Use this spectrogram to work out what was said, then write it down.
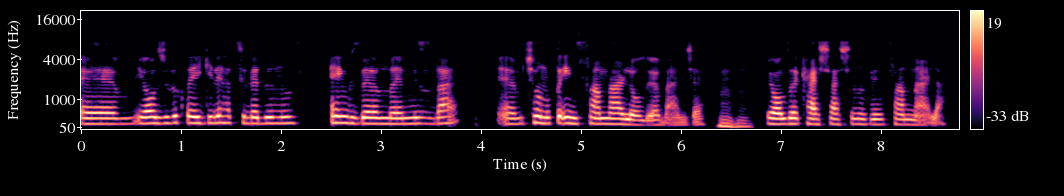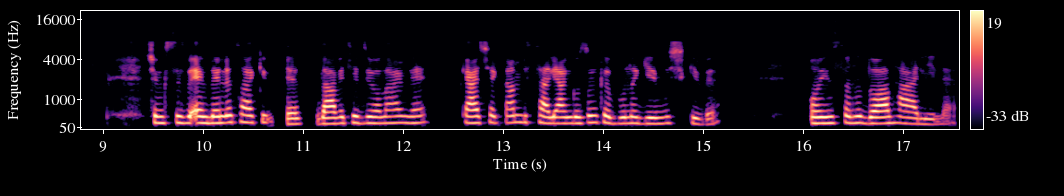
emm, yolculukla ilgili hatırladığınız en güzel anılarınız da, emm, çoğunlukla insanlarla oluyor bence. Hı hı. Yolda karşılaştığınız insanlarla. Çünkü sizi evlerine takip eee, davet ediyorlar ve gerçekten bir salyangozun kabuğuna girmiş gibi o insanı doğal hâliyle,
